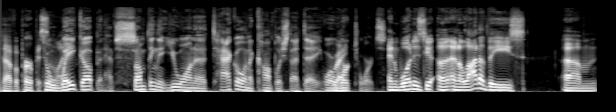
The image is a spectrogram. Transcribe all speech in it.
To have a purpose. To in life. wake up and have something that you want to tackle and accomplish that day or Right. work towards. And what is your, uh, and a lot of these um,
